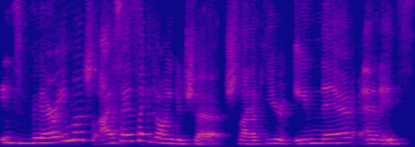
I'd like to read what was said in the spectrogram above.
it's very much. I say it's like going to church. Like you're in there, and it's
